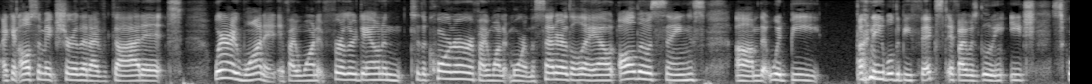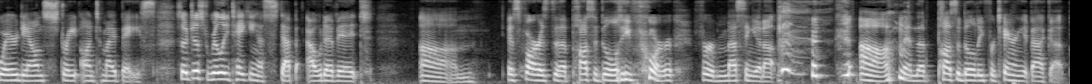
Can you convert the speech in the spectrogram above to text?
I can also make sure that I've got it where I want it. If I want it further down into the corner, if I want it more in the center of the layout, all those things um, that would be unable to be fixed if I was gluing each square down straight onto my base. So just really taking a step out of it um, as far as the possibility for for messing it up um, and the possibility for tearing it back up.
